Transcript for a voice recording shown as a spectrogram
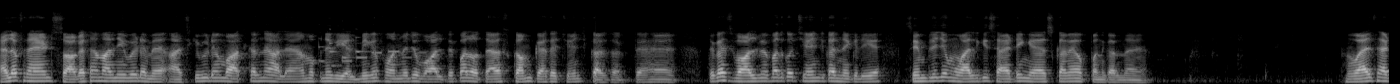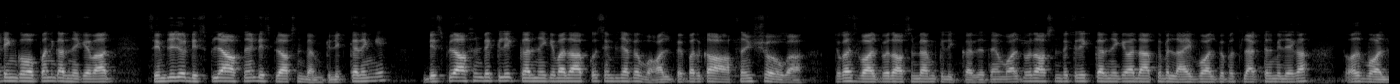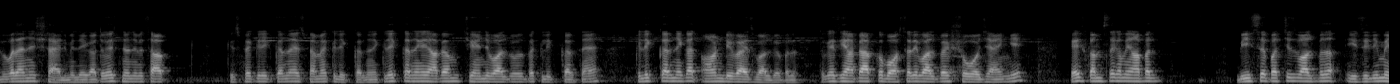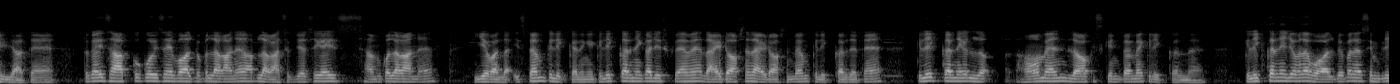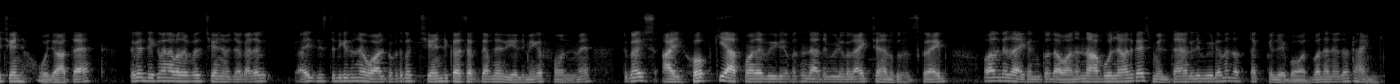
Hello friends, स्वागत है हमारी नई वीडियो में। आज की वीडियो में बात करने वाले हैं हम अपने रियलमी के फ़ोन में जो वॉलपेपर होता है, उसका हम कैसे चेंज कर सकते हैं। तो कैसे वॉलपेपर को चेंज करने के लिए सिंपली जो मोबाइल की सेटिंग है, उसका हमें ओपन करना है। मोबाइल सेटिंग को ओपन करने के बाद सिंपली जो डिस्प्ले ऑप्शन है डिस्प्ले ऑप्शन पर हम क्लिक करेंगे। डिस्प्ले ऑप्शन पर क्लिक करने के बाद आपको सिंपली यहाँ पे वॉलपेपर का ऑप्शन शो होगा। तो क्या बस वॉलपेपर ऑप्शन पे हम क्लिक कर देते हैं। वॉलपेपर ऑप्शन पे क्लिक करने के बाद आपके पे लाइव वॉलपेपर सेलेक्टर मिलेगा और वॉलपेपर एंड स्टाइल मिलेगा। तो इस में से आप किस पे क्लिक करना है, इस पर हमें क्लिक करना है। क्लिक करने के यहाँ पे हम चेंज वॉलपेपर पर क्लिक करते हैं। क्लिक करने के ऑन डिवाइस वॉलपेपर तो कैसे यहाँ पे आपको बहुत सारे वॉलपेपर शो हो जाएँगे। कैसे कम से कम यहाँ पर बीस से पच्चीस वॉलपेपर ईजिली मिल जाते हैं। तो कैसे आपको कोई सा वॉलपेपर लगाना है, आप लगा सकते जैसे गाइस हमको लगाना है ये वाला। इस पर हम क्लिक करेंगे। क्लिक करने का जिस पर हमें राइट ऑप्शन राइट ऑप्शन पे हम क्लिक कर देते हैं। क्लिक करने का होम एंड लॉक स्क्रीन पर हमें क्लिक करना है। क्लिक करने जो हमारा वॉलपेपर है सिंपली चेंज हो जाता है। तो क्या देखिए मेरा वॉलपेपर चेंज हो जाएगा। गाइस इस तरीके से अपने वॉलपेपर को चेंज कर सकते हैं अपने रियलमी के फ़ोन में। तो गाइस आई होप कि आपको हमारा वीडियो पसंद आया तो वीडियो को लाइक चैनल को सब्सक्राइब और बेल आइकन को दबाना ना भूलना और गाइस मिलते हैं अगली वीडियो में, तब तक के लिए बहुत बहुत धन्यवाद। Thank you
